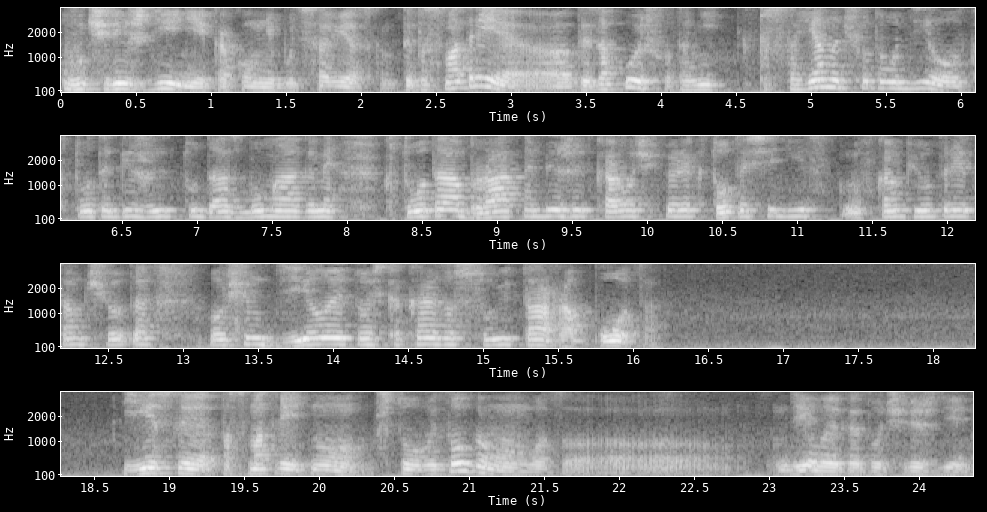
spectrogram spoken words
в учреждении каком-нибудь советском, ты посмотри, э, ты заходишь, вот они постоянно что-то вот делают, кто-то бежит туда с бумагами, кто-то обратно бежит, короче говоря, кто-то сидит в, в компьютере, там что-то, в общем, делает, то есть какая-то суета, работа. Если посмотреть, ну, что в итоговом вот э, делает это учреждение,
